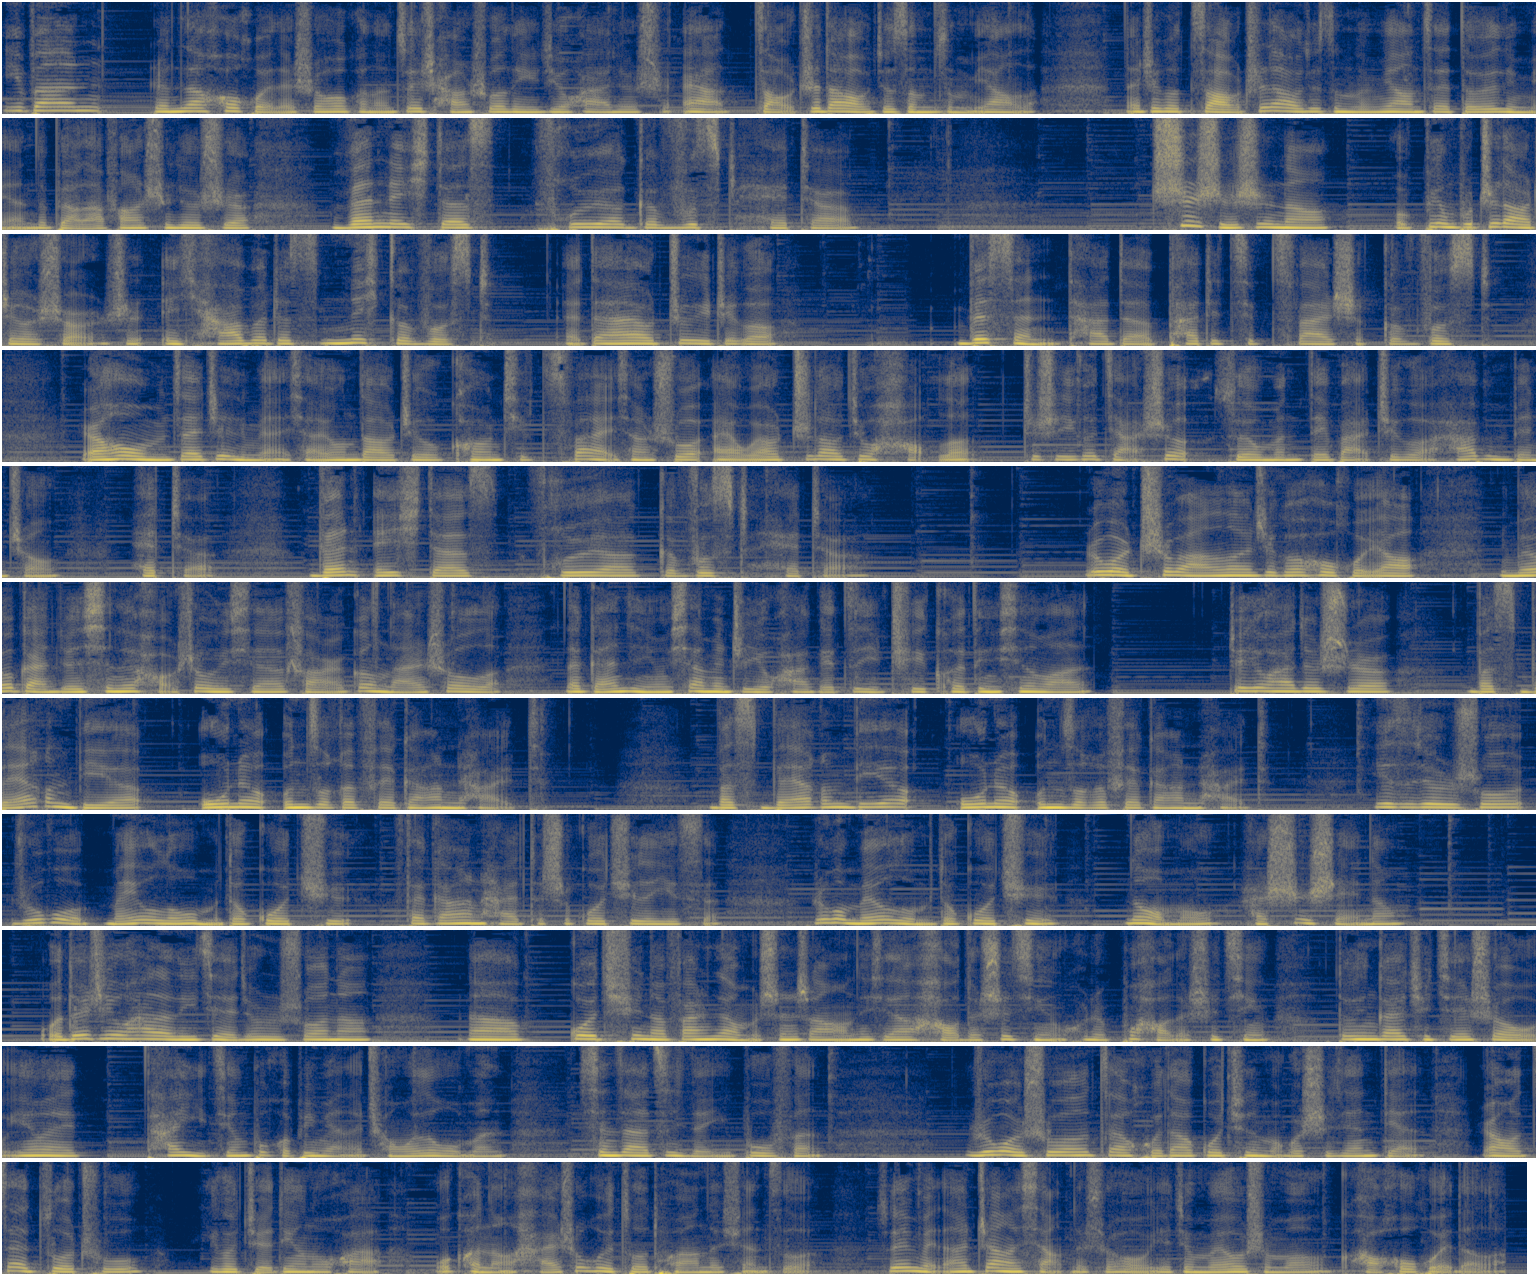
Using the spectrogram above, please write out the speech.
一般人在后悔的时候，可能最常说的一句话就是：“哎呀，早知道就怎么怎么样了。”那这个“早知道就怎么怎么样”在德语里面的表达方式就是 When ich das früher gewusst hätte。事实是呢，我并不知道这个事儿，是 ich habe das nicht gewusst。哎，大家要注意这个 wissen 它的 Partizip zwei 是 gewusst。然后我们在这里面想用到这个 Cognitive zwei，想说，哎，我要知道就好了，这是一个假设，所以我们得把这个 haben 变成 hätte。Wenn ich das früher gewusst hätte。如果吃完了这颗后悔药。你没有感觉心里好受一些，反而更难受了。那赶紧用下面这句话给自己吃一颗定心丸。这句话就是：Was wären wir ohne unsere Vergangenheit？Was wären wir ohne unsere Vergangenheit？意思就是说，如果没有了我们的过去，Vergangenheit 是过去的意思。如果没有了我们的过去，那我们还是谁呢？我对这句话的理解就是说呢，那过去呢发生在我们身上那些好的事情或者不好的事情。都应该去接受，因为它已经不可避免地成为了我们现在自己的一部分。如果说再回到过去的某个时间点，让我再做出一个决定的话，我可能还是会做同样的选择。所以每当这样想的时候，也就没有什么好后悔的了。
